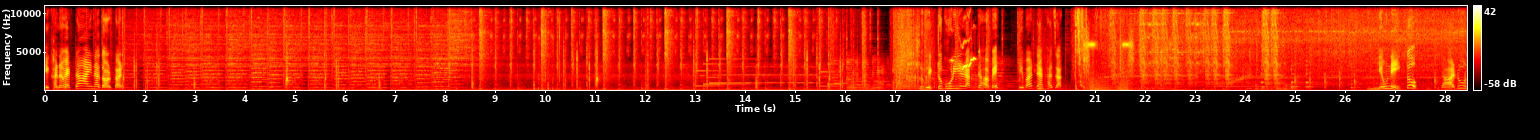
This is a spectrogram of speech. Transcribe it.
এখানেও একটা আয়না দরকার। শুধু একটু ঘুরিয়ে রাখতে হবে। এবার দেখা যাক। কেউ নেই তো? দারুণ।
